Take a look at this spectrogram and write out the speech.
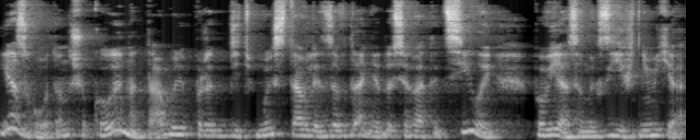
Я згоден, що коли на таборі перед дітьми ставлять завдання досягати цілей, пов'язаних з їхнім я,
